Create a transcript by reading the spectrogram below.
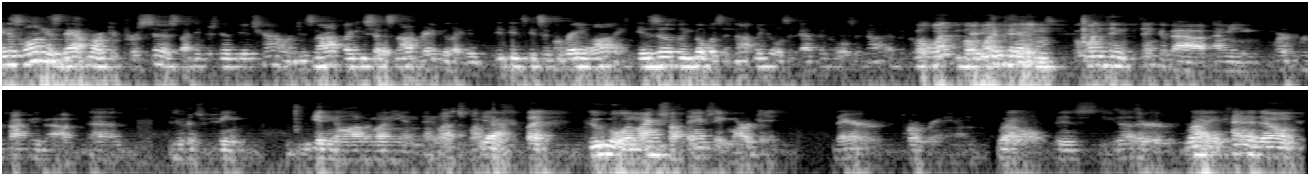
and as long as that market persists, I think there's going to be a challenge. It's not like you said; it's not regulated. It, it's it's a gray line. Is it legal? Is it not legal? Is it ethical? Is it not ethical? But one, but It one depends. thing, but one thing to think about, I mean, we're, we're talking about, uh, the difference between getting a lot of money and, and less money. Yeah, But Google and Microsoft, they actually market their program. Right. Well, Is these other, Right. kind of don't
